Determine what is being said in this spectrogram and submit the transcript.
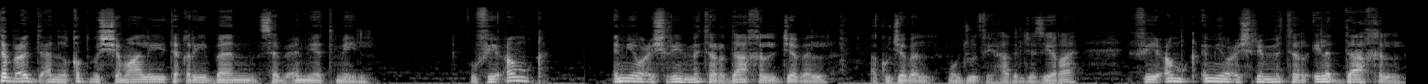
تبعد عن القطب الشمالي تقريبا 700 ميل. وفي عمق 120 متر داخل الجبل أكو جبل موجود في هذه الجزيرة في عمق 120 متر إلى الداخل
